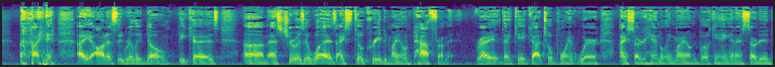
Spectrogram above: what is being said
I, I honestly really don't because, um, as true as it was, I still created my own path from it right? Like it got to a point where I started handling my own booking and I started,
